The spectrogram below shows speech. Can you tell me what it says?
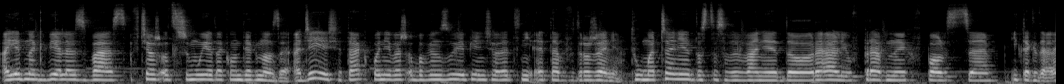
a jednak wiele z Was wciąż otrzymuje taką diagnozę. A dzieje się tak, ponieważ obowiązuje pięcioletni etap wdrożenia. Tłumaczenie, dostosowywanie do realiów prawnych w Polsce itd.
